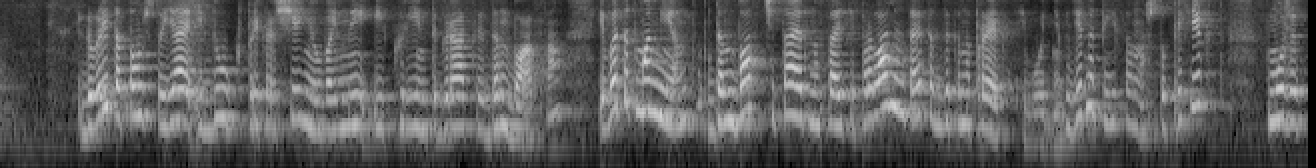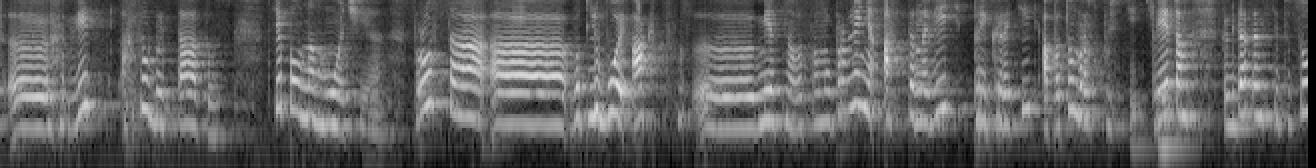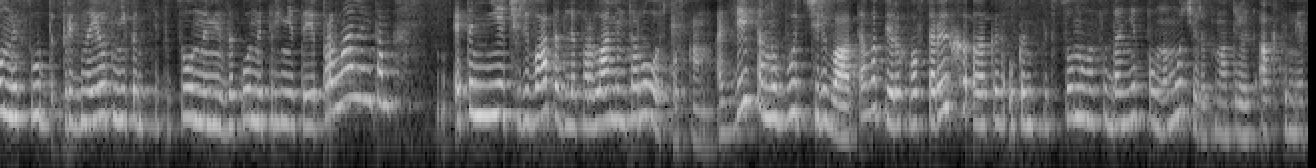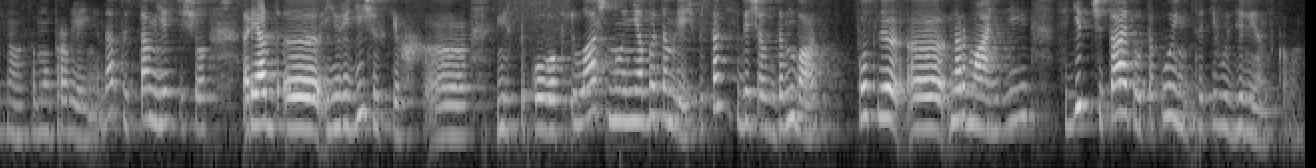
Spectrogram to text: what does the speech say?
и говорит о том, что я иду к прекращению войны и к реинтеграции Донбасса. И в этот момент Донбасс читает на сайте парламента этот законопроект сегодня, где написано, что префект сможет э, весь особый статус, все полномочия, просто э, вот любой акт э, местного самоуправления остановить, прекратить, а потом распустить. При этом, когда Конституционный суд признает неконституционными законы, принятые парламентом, это не чревато для парламента распуском. А здесь оно будет чревато, во-первых. Во-вторых, э, у Конституционного суда нет полномочий рассматривать акты местного самоуправления. Да? То есть там есть еще ряд э, юридических э, нестыковок и лаж, но не об этом речь. Представьте себе сейчас Донбасс после э, Нормандии сидит, читает вот такую инициативу Зеленского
